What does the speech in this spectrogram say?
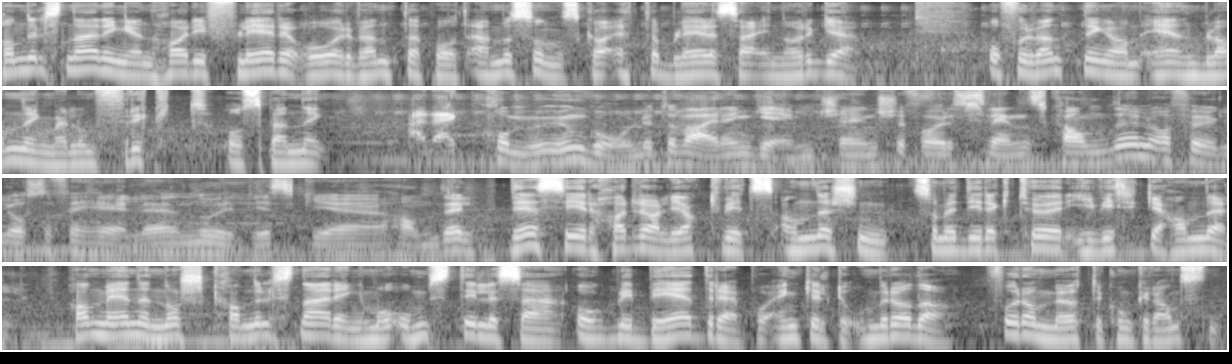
Handelsnæringen har i flere år venta på at Amazon skal etablere seg i Norge og forventningene er en blanding mellom frykt og spenning. Nei, Det kommer jo uunngåelig til å være en game changer for svensk handel, og følgelig også for hele nordisk eh, handel. Det sier Harald Jakvitz Andersen, som er direktør i Virke Handel. Han mener norsk handelsnæring må omstille seg og bli bedre på enkelte områder for å møte konkurransen.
